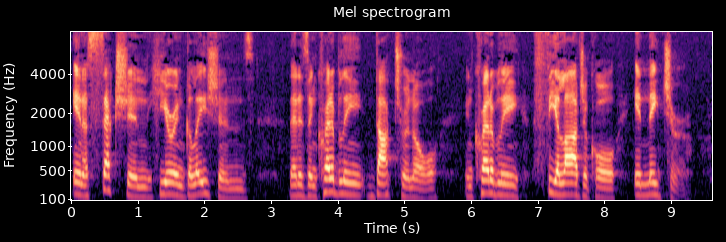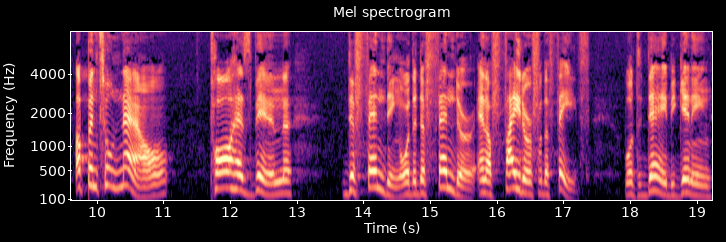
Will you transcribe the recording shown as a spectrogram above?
in a section here in Galatians that is incredibly doctrinal, incredibly theological in nature. Up until now, Paul has been defending or the defender and a fighter for the faith. Well, today, beginning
